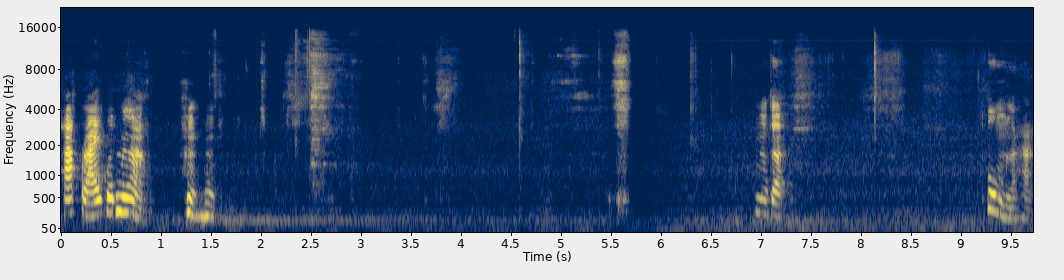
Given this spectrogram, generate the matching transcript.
พักร้ายกว่าเนื้อ นี่ก็ทุ่มแล้วค่ะ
